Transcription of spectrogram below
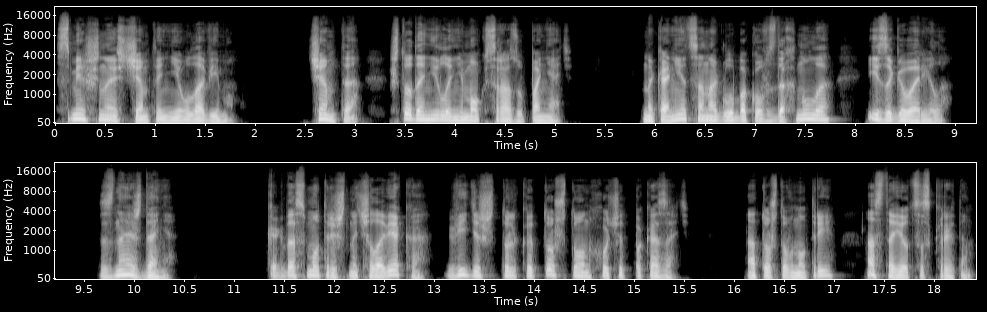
смешанная с чем-то неуловимым. Чем-то, что Данила не мог сразу понять. Наконец она глубоко вздохнула и заговорила. «Знаешь, Даня, когда смотришь на человека, видишь только то, что он хочет показать, а то, что внутри, остается скрытым.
